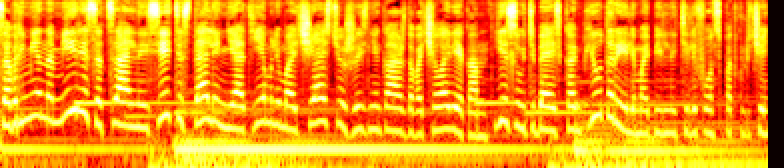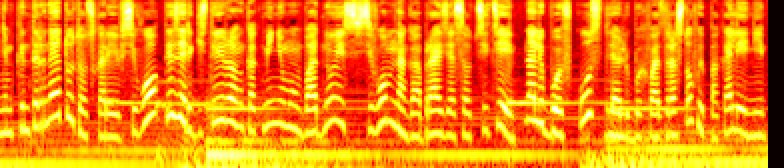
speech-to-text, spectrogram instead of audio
современном мире социальные сети стали неотъемлемой частью жизни каждого человека. Если у тебя есть компьютер или мобильный телефон с подключением к интернету, то, скорее всего, ты зарегистрирован как минимум в одной из всего многообразия соцсетей на любой вкус для любых возрастов и поколений.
